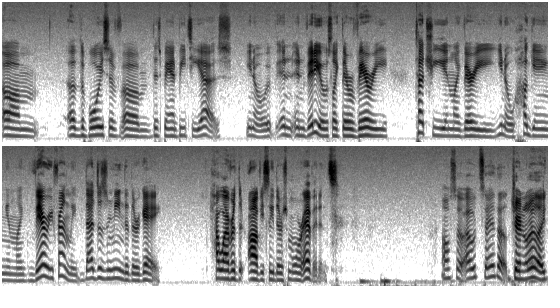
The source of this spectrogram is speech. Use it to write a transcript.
um, uh, the boys of um, this band BTS. You know, in in videos like they're very touchy and like very you know hugging and like very friendly. That doesn't mean that they're gay. However, th- obviously there's more evidence. Also, I would say that generally, like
